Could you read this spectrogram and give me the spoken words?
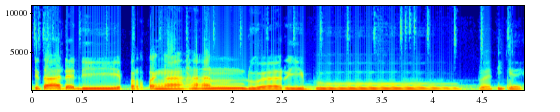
kita ada di pertengahan 2023 ya?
